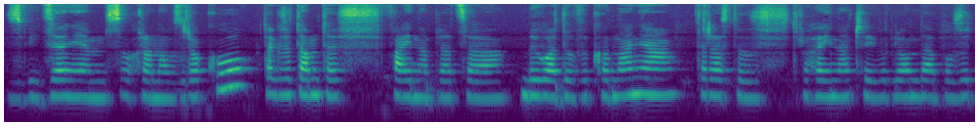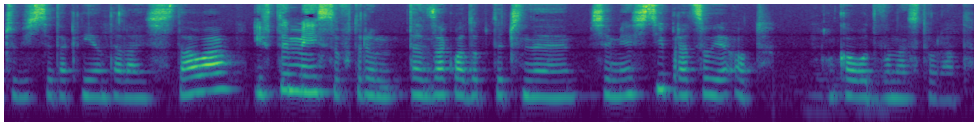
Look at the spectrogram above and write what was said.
z widzeniem, z ochroną wzroku. Także tam też fajna praca była do wykonania. Teraz to już trochę inaczej wygląda, bo rzeczywiście ta klientela jest stała. I w tym miejscu, w którym ten zakład optyczny się mieści, pracuję od około 12 lat.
